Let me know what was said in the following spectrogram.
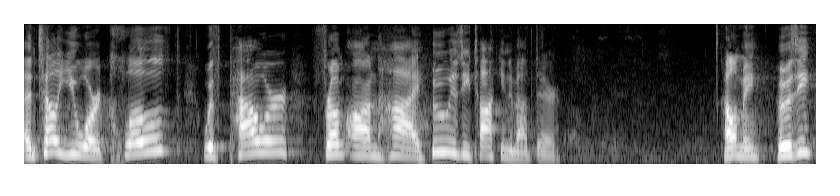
until you are clothed with power from on high. Who is he talking about there? Help me. Who is he?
